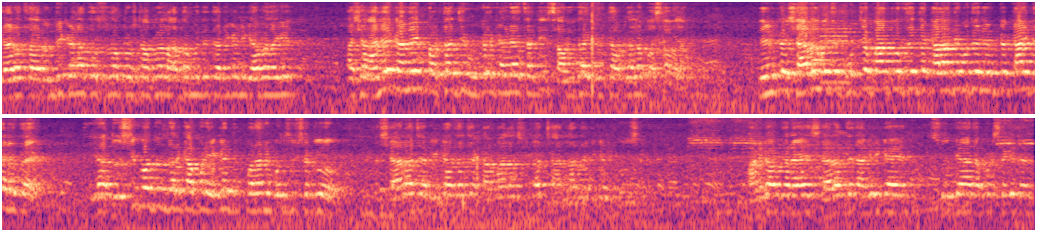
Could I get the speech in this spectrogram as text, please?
शहराचा रुंदीकरणाचा सुद्धा प्रश्न आपल्याला हातामध्ये त्या ठिकाणी घ्यावा लागेल. अशा अनेक अनेक प्रश्नांची उघड करण्यासाठी सामुदायिकरित्या आपल्याला बसावं लागेल नेमकं शहरामध्ये पुढच्या पाच वर्षाच्या कालावधीमध्ये नेमकं काय करायचं आहे? या दृष्टिकोनातून जर का आपण एकत्रितपणाने बसू शकलो तर शहराच्या विकासाच्या कामाला सुद्धा चालना त्या ठिकाणी करू शकतो. माणगावकर आहे शहरातले नागरिक आहेत सुद्धा आहेत आपण सगळेजण.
